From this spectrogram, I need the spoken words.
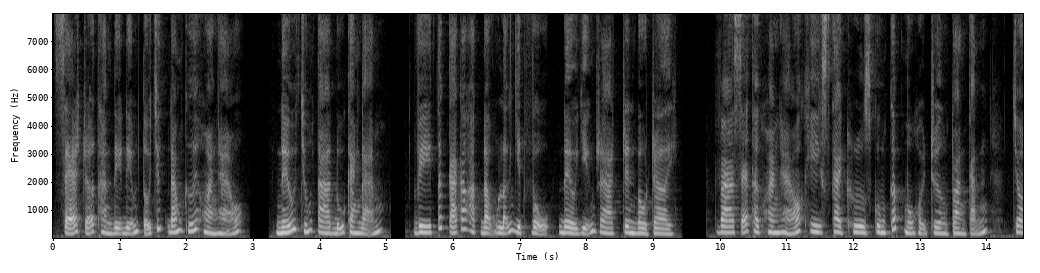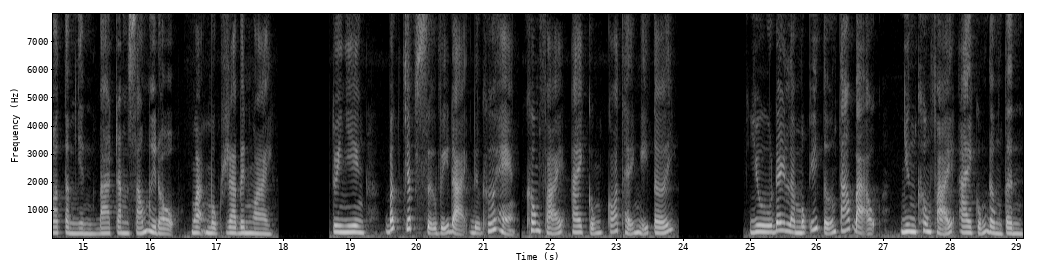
sẽ trở thành địa điểm tổ chức đám cưới hoàn hảo nếu chúng ta đủ can đảm, vì tất cả các hoạt động lẫn dịch vụ đều diễn ra trên bầu trời. Và sẽ thật hoàn hảo khi Sky Cruise cung cấp một hội trường toàn cảnh cho tầm nhìn 360 độ ngoạn mục ra bên ngoài. Tuy nhiên, bất chấp sự vĩ đại được hứa hẹn, không phải ai cũng có thể nghĩ tới. Dù đây là một ý tưởng táo bạo, nhưng không phải ai cũng đồng tình.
